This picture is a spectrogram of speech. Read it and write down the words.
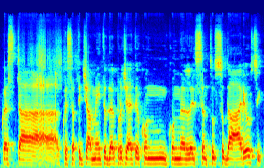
questo atteggiamento del progetto con, con il Santo Sudario, si,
